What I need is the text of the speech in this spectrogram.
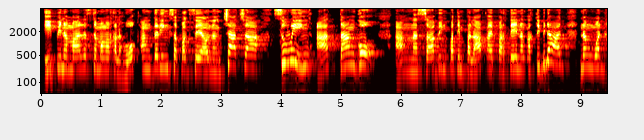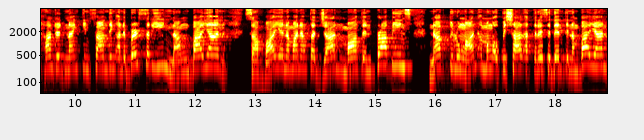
Ipinamalas ng mga kalahok ang galing sa pagsayaw ng cha-cha, swing at tango. Ang nasabing patimpalak ay parte ng aktibidad ng 119 founding anniversary ng bayan. Sa bayan naman ng Tadjan Mountain Province, nagtulungan ang mga opisyal at residente ng bayan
